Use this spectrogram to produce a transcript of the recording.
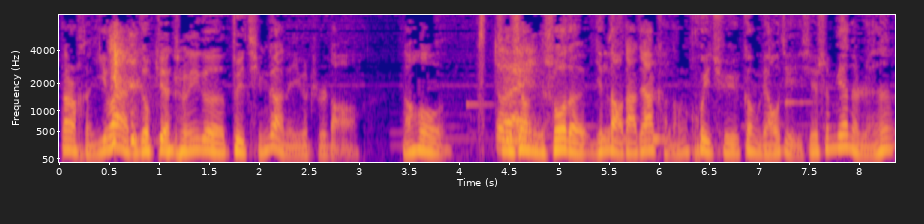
但是很意外的就变成一个对情感的一个指导，然后就像你说的，引导大家可能会去更了解一些身边的人，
